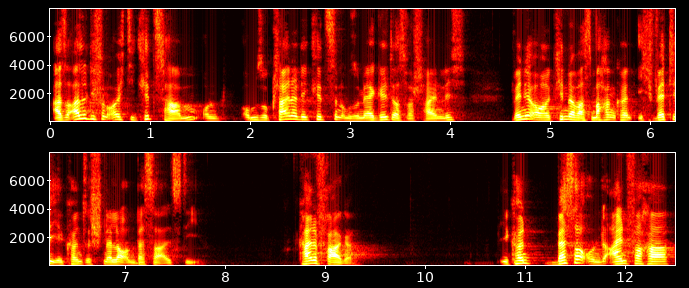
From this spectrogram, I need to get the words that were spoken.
Also alle, die von euch die Kids haben und umso kleiner die Kids sind, umso mehr gilt das wahrscheinlich. Wenn ihr eure Kinder was machen könnt, ich wette, ihr könnt es schneller und besser als die. Keine Frage. Ihr könnt besser und einfacher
